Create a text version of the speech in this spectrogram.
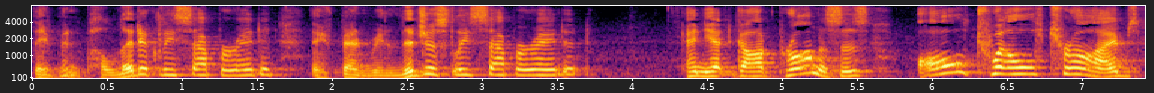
They've been politically separated. They've been religiously separated. And yet God promises all 12 tribes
